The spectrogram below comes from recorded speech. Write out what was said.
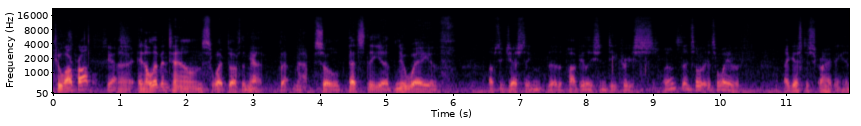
to our problems. Yes. Uh, and 11 towns wiped off the Yeah. map. That map. So that's the uh, new way of of suggesting the, the population decrease. Well, it's, it's, a, it's a way of, I guess, describing it.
